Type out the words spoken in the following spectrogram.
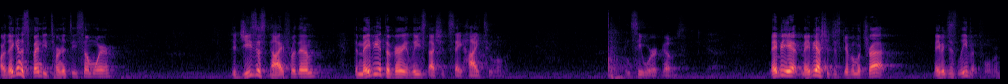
Are they going to spend eternity somewhere? Did Jesus die for them? Then maybe at the very least I should say hi to them see where it goes. Maybe, maybe I should just give them a track. Maybe just leave it for them.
